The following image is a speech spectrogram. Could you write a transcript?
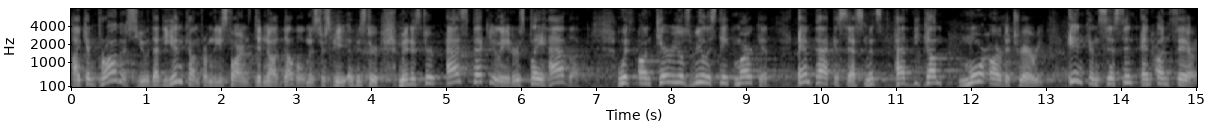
I can promise you that the income from these farms did not double, Mr. Spe uh, Mr. Minister, as speculators play havoc with Ontario's real estate market, MPAC assessments have become more arbitrary, inconsistent and unfair.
